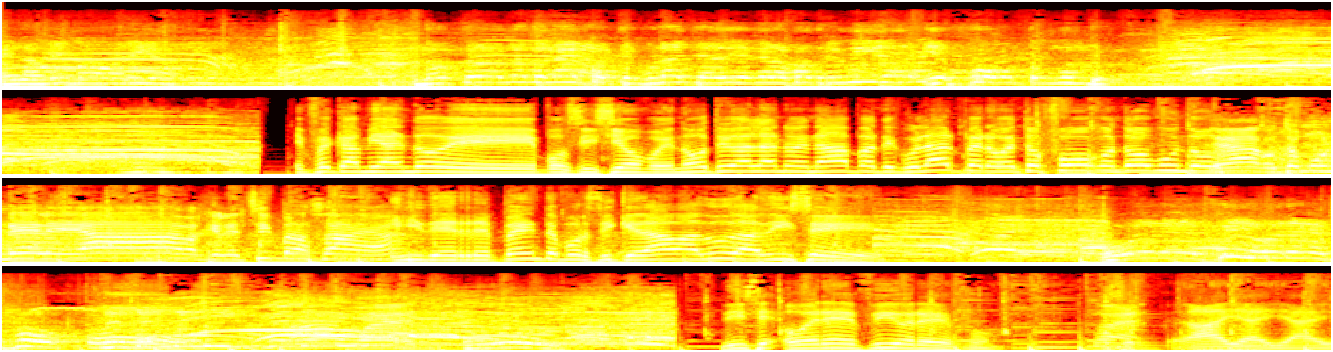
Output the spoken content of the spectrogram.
en la misma bobería. No estoy hablando de nada en particular, ya dije que la patria y vida y es fuego con todo el mundo. Y fue cambiando de posición, porque no estoy hablando de nada particular, pero esto es fuego con todo el mundo. Ya, con todo el mundo L, ya, para que le sirva la saga. Y de repente, por si quedaba duda, dice... O eres fijo o eres Dice, o eres de Fío o eres de Fo. Bueno. Ay, ay, ay.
